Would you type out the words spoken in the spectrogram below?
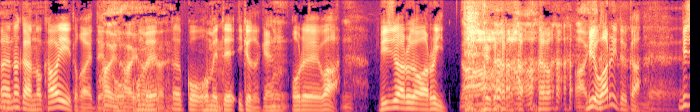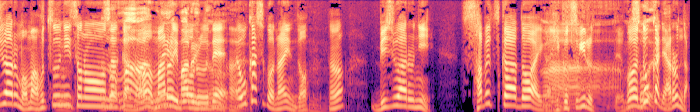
あなんかあの、可愛いとか言って、こう、褒め、こう、褒めていけたけん、俺は、ビジュアルが悪いって。いうか、ビジュアル悪いというか、ビジュアルもまあ普通にその、うんなんか丸いボールで、おかしくはないんぞ。あのビジュアルに、差別化度合いが低すぎるって。これどっかにあるんだ。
